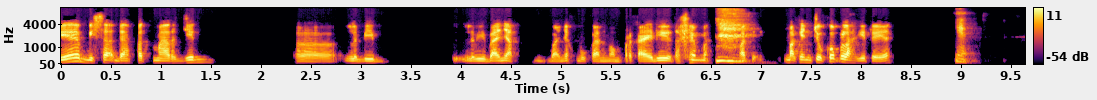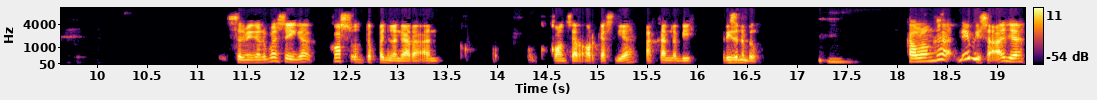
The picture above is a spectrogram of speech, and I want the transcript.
dia bisa dapat margin uh, lebih lebih banyak, banyak bukan memperkaya diri, tapi makin, makin cukup lah gitu ya. Yeah. Sedemikian rupa sehingga cost untuk penyelenggaraan konser orkes dia akan lebih reasonable. Hmm. Kalau enggak, dia bisa aja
